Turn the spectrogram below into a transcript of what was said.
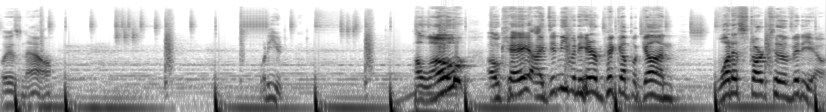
Look at this now. What are you... Hello? Okay, I didn't even hear him pick up a gun. What a start to the video.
